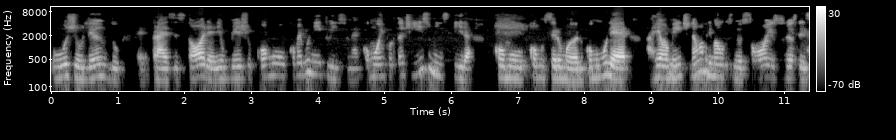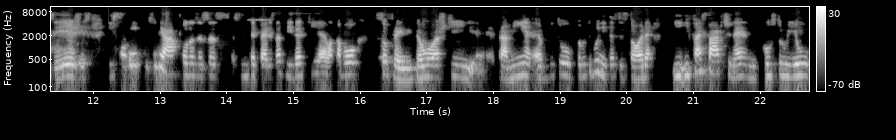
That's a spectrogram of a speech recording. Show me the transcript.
hoje olhando é, para essa história, eu vejo como, como é bonito isso, né? Como é importante isso me inspira como, como ser humano, como mulher, a realmente não abrir mão dos meus sonhos, dos meus desejos e saber conciliar todas essas, essas da vida que ela acabou sofrendo. Então, eu acho que, é, para mim, é, é muito, foi muito bonita essa história e, e, faz parte, né? Construiu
